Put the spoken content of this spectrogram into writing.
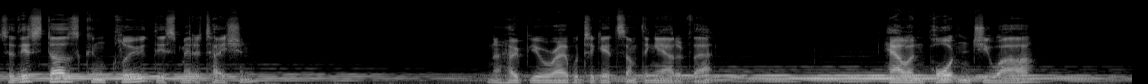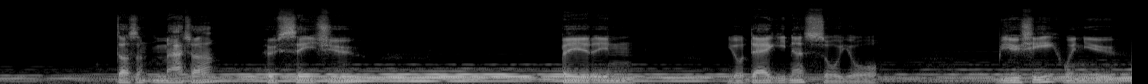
So, this does conclude this meditation, and I hope you were able to get something out of that. How important you are doesn't matter who sees you, be it in your dagginess or your beauty when you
